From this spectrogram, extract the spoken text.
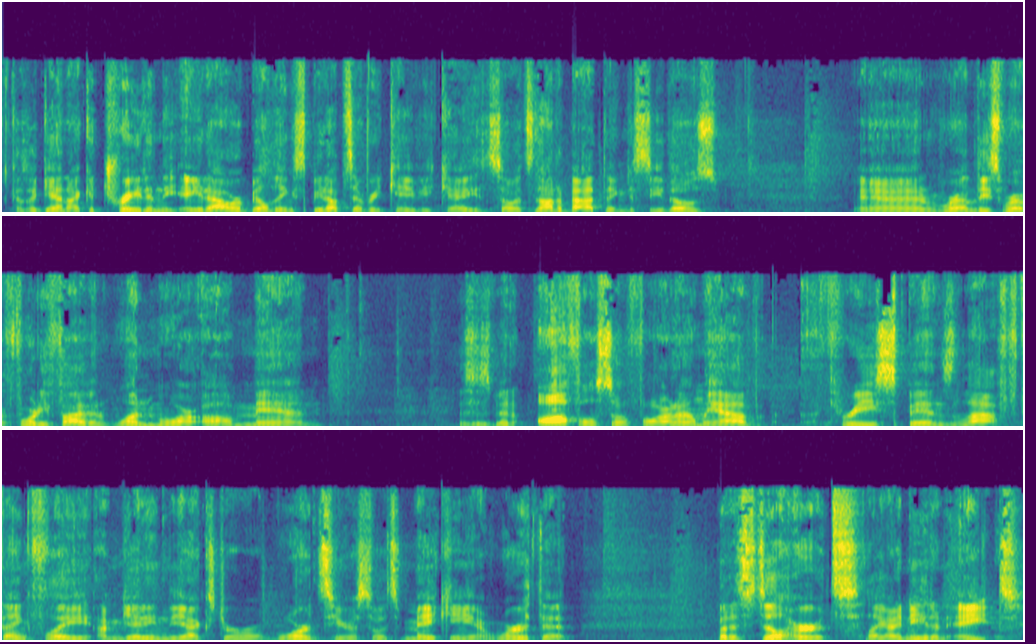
Because again, I could trade in the eight hour building speed ups every KVK. So it's not a bad thing to see those. And we're at least we're at 45 and one more. Oh man. This has been awful so far, and I only have three spins left. Thankfully, I'm getting the extra rewards here, so it's making it worth it. But it still hurts. Like, I need an 8.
